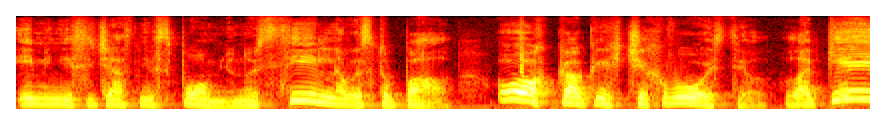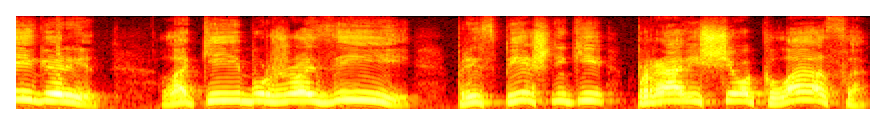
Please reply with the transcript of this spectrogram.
имени сейчас не вспомню, но сильно выступал. Ох, как их чехвостил. Лакей, говорит, лакеи буржуазии, приспешники правящего класса,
